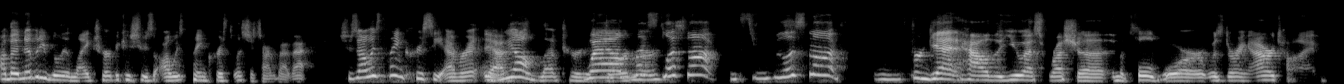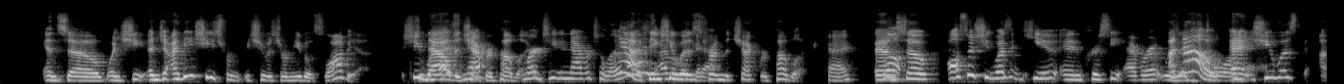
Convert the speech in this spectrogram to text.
Although nobody really liked her because she was always playing Chris. Let's just talk about that. She was always playing Chrissy Everett, and Yeah. we all loved her. Well, let's let's not let's not forget how the U.S. Russia in the Cold War was during our time. And so when she and I think she's from she was from Yugoslavia. She now was the Czech Nav- Republic. Martina Navratilova. yeah, I think she was from the Czech Republic. Okay. And Well, so Also, she wasn't cute, and Chrissy Everett was. I know, adorable. and she was uh,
